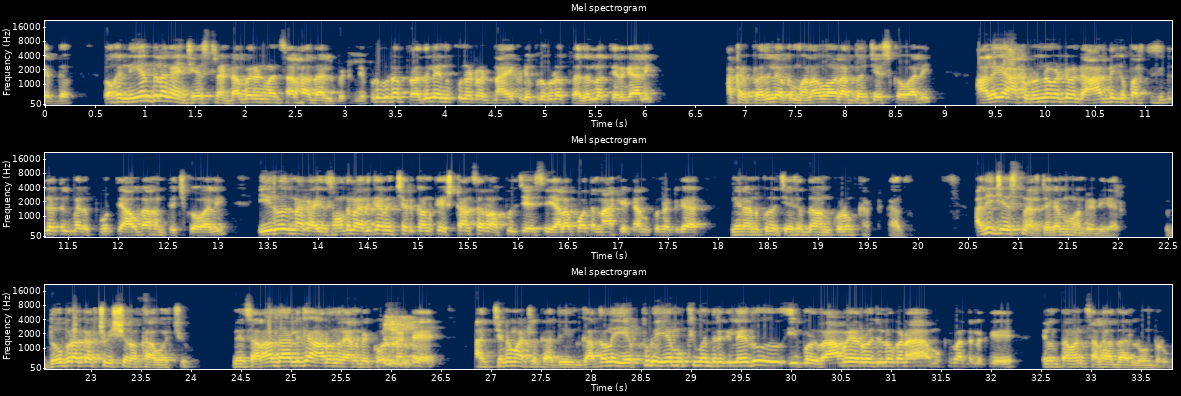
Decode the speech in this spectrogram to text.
ఒక నియంత్రణగా ఆయన చేస్తున్నాడు. డెబ్బై రెండు మంది సలహాదారులు పెట్టుకుని ఎప్పుడు కూడా ప్రజలు ఎన్నుకున్నటువంటి నాయకుడు ఎప్పుడు కూడా ప్రజల్లో తిరగాలి. అక్కడ ప్రజల యొక్క మనోభావాలు అర్థం చేసుకోవాలి. అలాగే అక్కడ ఉన్నటువంటి ఆర్థిక పరిస్థితి మీద పూర్తి అవగాహన తెచ్చుకోవాలి. ఈ రోజు నాకు ఐదు సంవత్సరాలు అధికారం ఇచ్చారు కనుక ఇష్టానుసారం అప్పులు చేసి ఎలా పోతే నాకేంటి అనుకున్నట్టుగా నేను అనుకుని చేసేద్దాం అనుకోవడం కరెక్ట్ కాదు. అది చేస్తున్నారు జగన్మోహన్ రెడ్డి గారు. దోబ్రా ఖర్చు విషయంలో కావచ్చు. నేను సలహాదారులకి ఆరు వందల ఎనభై కోట్లు అంటే అది చిన్న మాటలు కాదు. గతంలో ఎప్పుడు ఏ ముఖ్యమంత్రికి లేదు ఇప్పుడు రాబోయే రోజుల్లో కూడా ముఖ్యమంత్రులకి వెళ్తామని సలహాదారులు ఉండరు.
